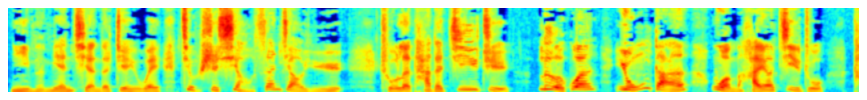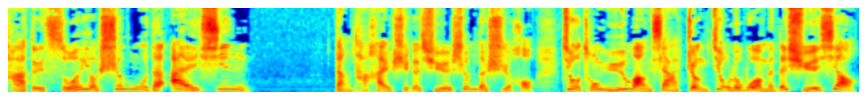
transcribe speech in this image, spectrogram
你们面前的这位就是小三角鱼。除了他的机智、乐观、勇敢，我们还要记住他对所有生物的爱心。当他还是个学生的时候，就从渔网下拯救了我们的学校。”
